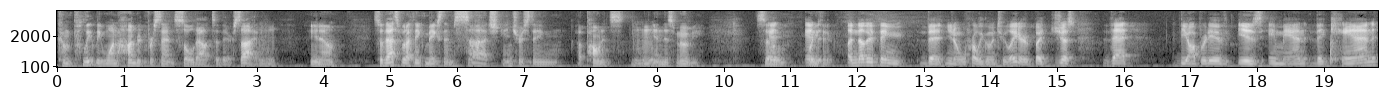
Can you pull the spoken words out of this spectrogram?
completely 100% sold out to their side. Mm-hmm. You know? So that's what I think makes them such interesting opponents mm-hmm. in this movie. So, And- what do you think? Another thing that you know we'll probably go into later, but just that the operative is a man that can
